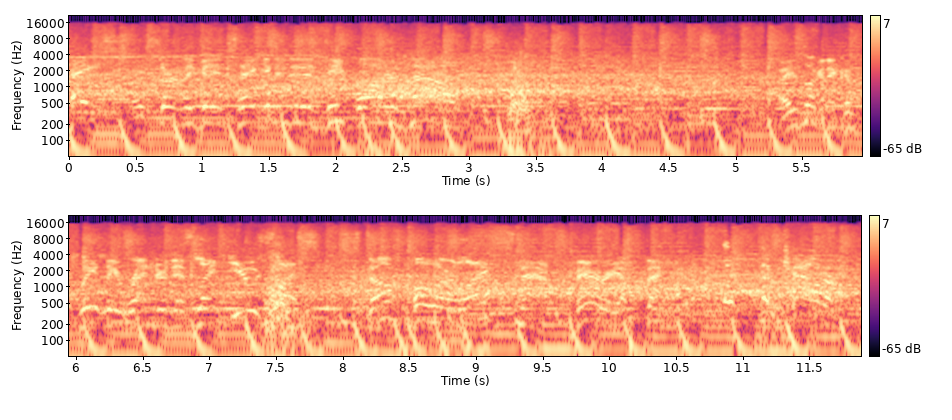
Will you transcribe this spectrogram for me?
Pace. They're certainly being taken into the deep waters now. Oh, He's looking to completely render this leg useless. Stump puller leg snap. Very effective. Oop, the counter.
